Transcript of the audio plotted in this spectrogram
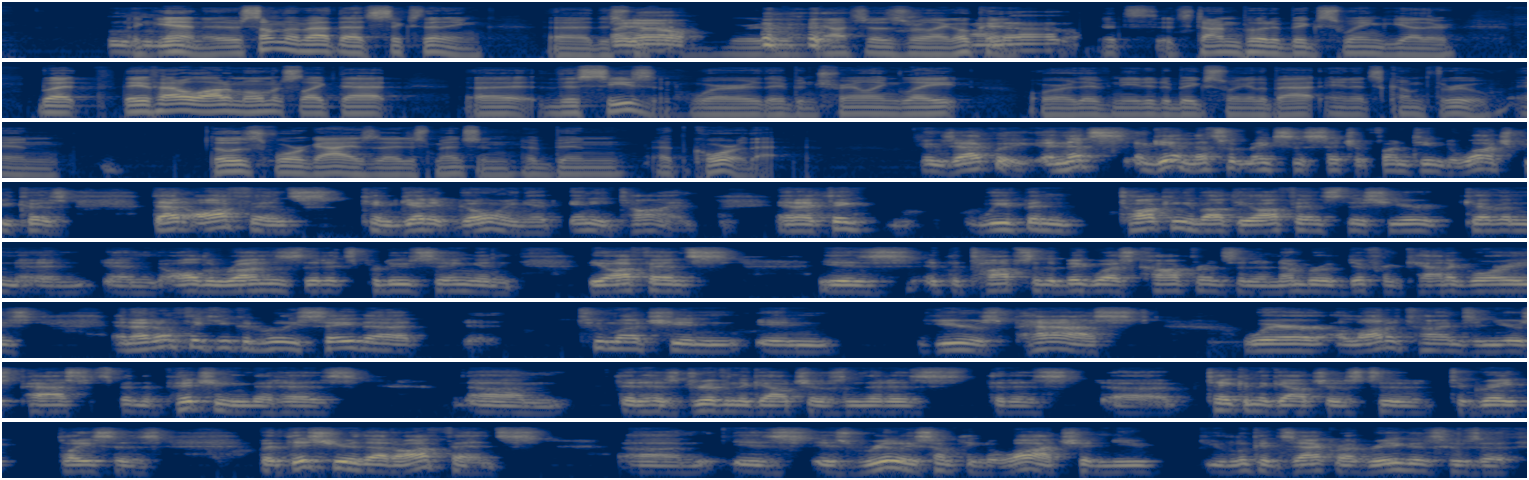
Mhm. Again, there's something about that sixth inning. Uh, this I know. where the Gauchos were like, okay, it's it's time to put a big swing together. But they've had a lot of moments like that uh, this season where they've been trailing late or they've needed a big swing of the bat and it's come through. And those four guys that I just mentioned have been at the core of that. Exactly. And that's again, that's what makes this such a fun team to watch because that offense can get it going at any time. And I think we've been talking about the offense this year, Kevin, and and all the runs that it's producing, and the offense is at the tops of the Big West Conference in a number of different categories. And I don't think you could really say that too much in in years past, where a lot of times in years past it's been the pitching that has um, that has driven the Gauchos and that has that has uh, taken the Gauchos to to great places. But this year, that offense um, is is really something to watch. And you you look at Zach Rodriguez, who's a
